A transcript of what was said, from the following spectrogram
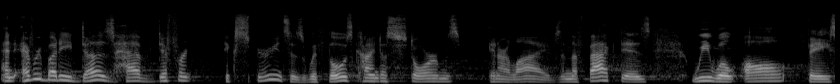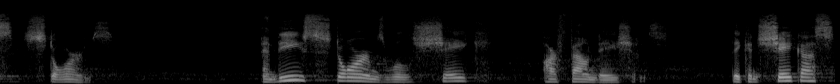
and everybody does have different experiences with those kind of storms in our lives. And the fact is, we will all face storms. And these storms will shake our foundations. They can shake us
